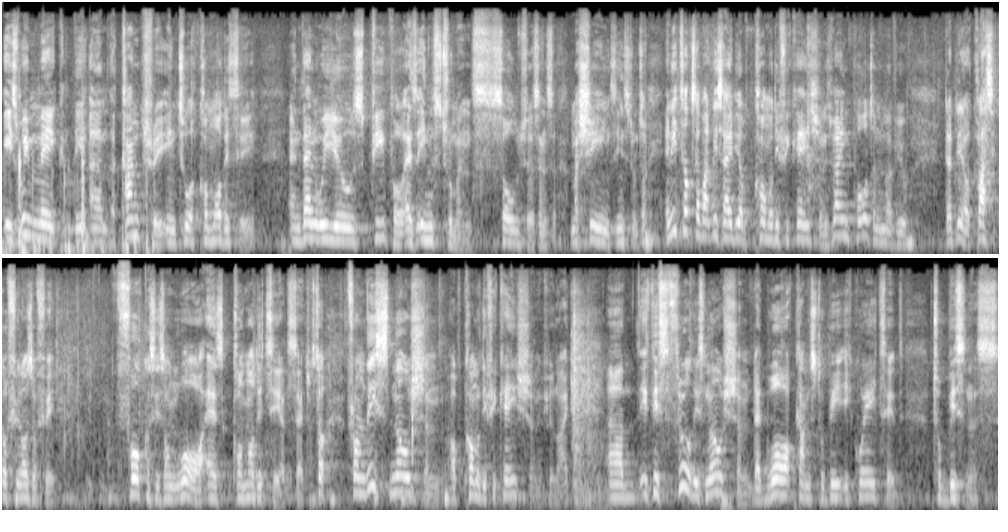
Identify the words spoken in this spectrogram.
is we make the, um, a country into a commodity and then we use people as instruments, soldiers and so, machines, instruments. So, and he talks about this idea of commodification. It's very important in my view that you know classical philosophy focuses on war as commodity, etc. So from this notion of commodification, if you like, um, it is through this notion that war comes to be equated to business.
